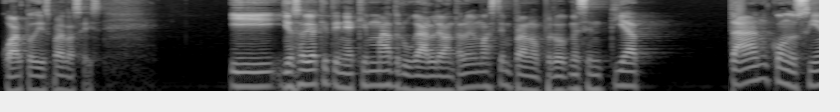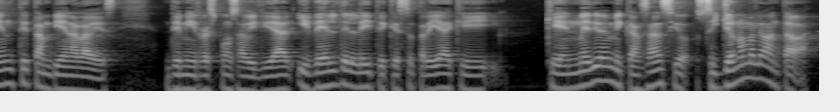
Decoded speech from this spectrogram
Cuarto, 10 para las 6. Y yo sabía que tenía que madrugar, levantarme más temprano, pero me sentía tan consciente también a la vez de mi responsabilidad y del deleite que esto traía que, que en medio de mi cansancio, si yo no me levantaba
